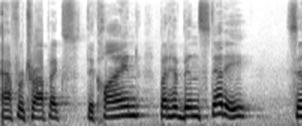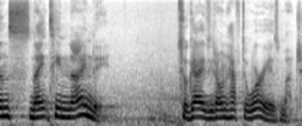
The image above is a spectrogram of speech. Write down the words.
Afrotropics declined, but have been steady since 1990. So guys, you don't have to worry as much.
